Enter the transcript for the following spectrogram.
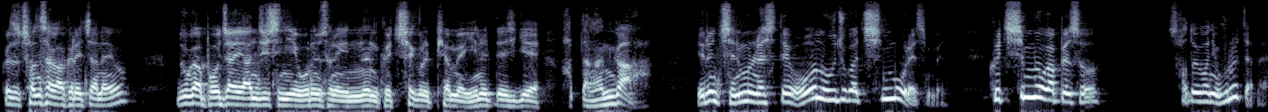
그래서 천사가 그랬잖아요. 누가 보좌에 앉으시니 오른손에 있는 그 책을 펴며 인을 떼시기에 합당한가? 이런 질문을 했을 때 온 우주가 침묵을 했습니다. 그 침묵 앞에서 사도 요한이 울었잖아요.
